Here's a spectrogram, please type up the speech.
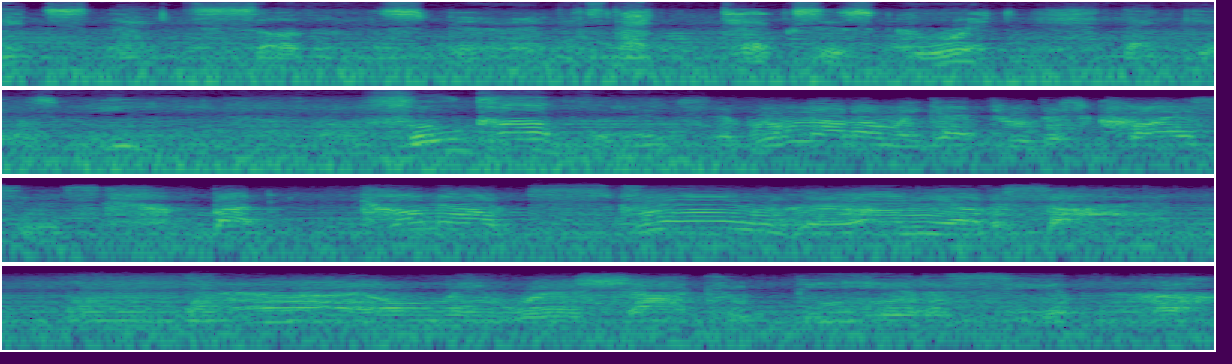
It's that southern spirit, it's that Texas grit that gives me full confidence that we'll not only get through this crisis, but come out stronger on the other side. I only wish I could be here to see it, huh?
